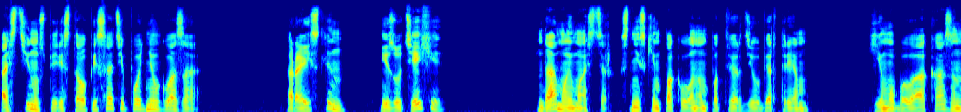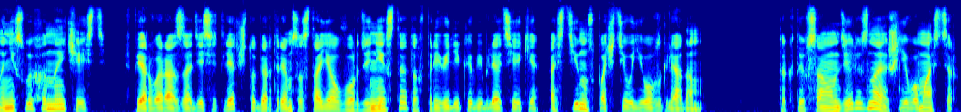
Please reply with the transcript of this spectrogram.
Астинус перестал писать и поднял глаза. Рейстлин? Из утехи? Да, мой мастер, с низким поклоном подтвердил Бертрем. Ему была оказана неслыханная честь. В первый раз за 10 лет, что Бертрем состоял в Ордене Эстетов при Великой Библиотеке, Астинус почтил его взглядом. «Так ты в самом деле знаешь его, мастер?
